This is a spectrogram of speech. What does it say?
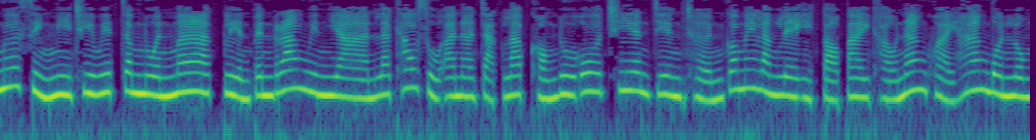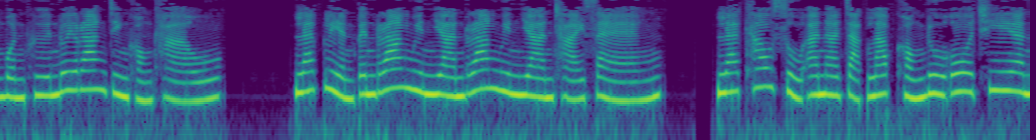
เมื่อสิ่งมีชีวิตจำนวนมากเปลี่ยนเป็นร่างวิญญาณและเข้าสู่อาณาจักรลับของดูโอเชียนเจียงเฉินก็ไม่ลังเลอีกต่อไปเขานั่งไขว่ห้างบนลงบนพื้นด้วยร่างจริงของเขา และเปลี่ยนเป็นร่างวิญญาณร่างวิญญาณฉายแสง และเข้าสู่อาณาจักรลับของดูโอเชียน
